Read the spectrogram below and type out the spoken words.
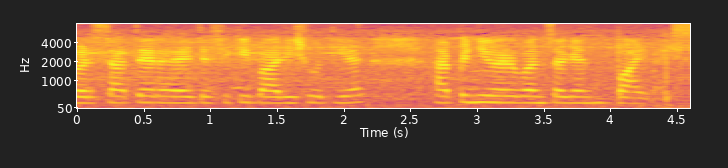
बरसाते रहे, जैसे कि बारिश होती है। Happy new year once again bye guys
